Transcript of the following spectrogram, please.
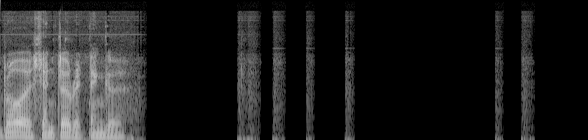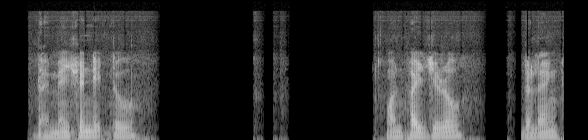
Draw a center rectangle. Dimension it to 150 the length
